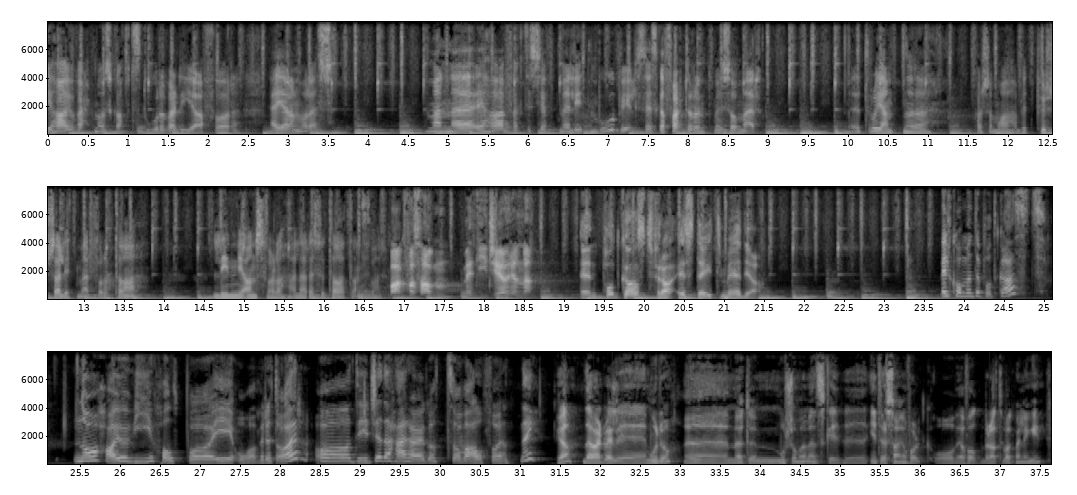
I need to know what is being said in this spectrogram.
vi har jo vært med og skapt store verdier for eierne våre. Men eh, jeg har faktisk kjøpt meg en liten bobil, så jeg skal farte rundt med i sommer. Jeg tror jentene kanskje må ha blitt pusha litt mer for å ta linjeansvar, da, eller resultatansvar. Bak fasaden med DJ og Rønne. En podkast fra Estate Media. Velkommen til podkast. Nå har jo vi holdt på i over et år, og DJ, det her har jo gått over all forventning. Ja, det har vært veldig moro. Eh, møte morsomme mennesker, eh, interessante folk, og vi har fått bra tilbakemeldinger.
